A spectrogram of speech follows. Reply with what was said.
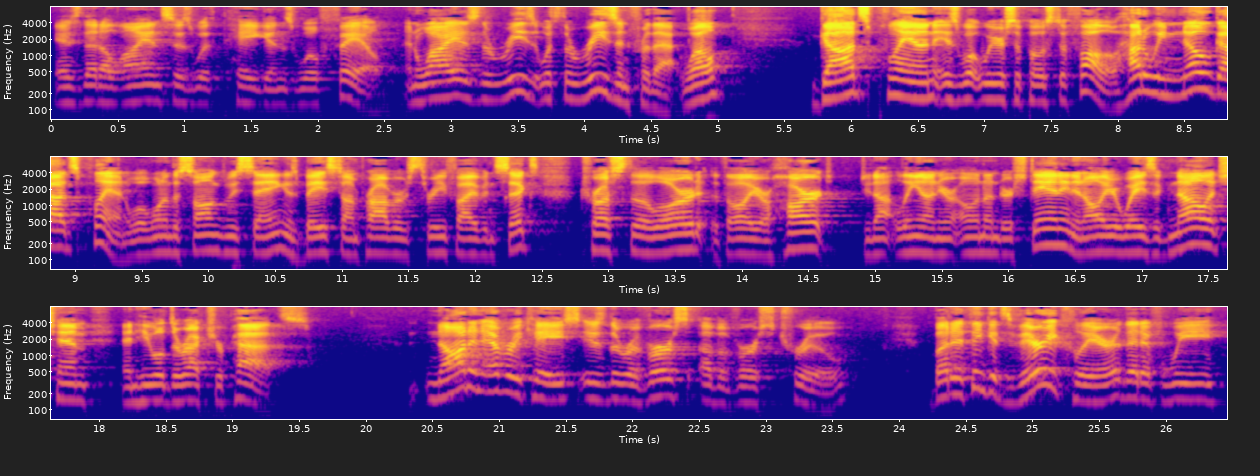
is that alliances with pagans will fail. And why is the reason what's the reason for that? Well, God's plan is what we are supposed to follow. How do we know God's plan? Well, one of the songs we sang is based on Proverbs 3, 5, and 6. Trust the Lord with all your heart. Do not lean on your own understanding. In all your ways acknowledge him, and he will direct your paths. Not in every case is the reverse of a verse true, but I think it's very clear that if we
